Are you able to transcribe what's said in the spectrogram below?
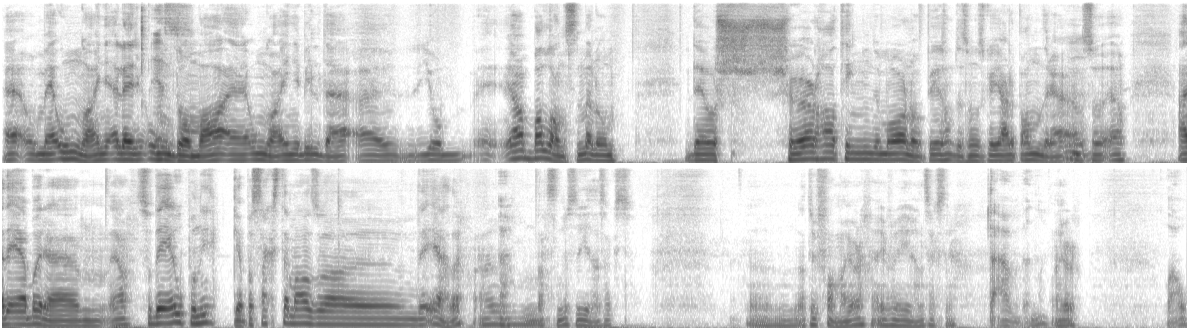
Ja. med ungene, eller ungdommer, yes. unger inne i bildet. Jobb Ja, balansen mellom det å sjøl ha ting du må ordne opp i, samtidig som du skal hjelpe andre. Mm. Altså, ja. Nei, det er bare Ja. Så det er oppe og nikke på seks til meg, altså. Det er det. Jeg har nesten lyst til å gi deg seks. Eh, Jeg tror faen meg jeg gjør det. Jeg gir deg en sekser. Dæven. Jeg gjør det. Wow.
